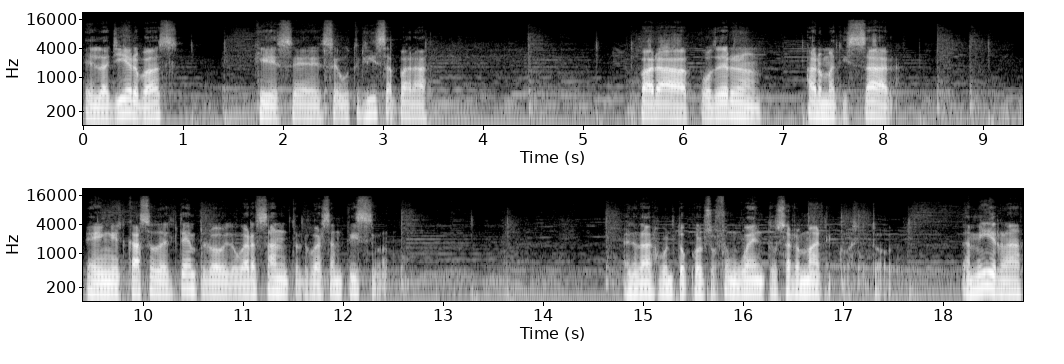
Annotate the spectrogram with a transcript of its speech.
en las hierbas que se, se utiliza para, para poder aromatizar en el caso del templo, el lugar santo, el lugar santísimo. ¿verdad? Junto con sus ungüentos aromáticos y todo. La mirra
